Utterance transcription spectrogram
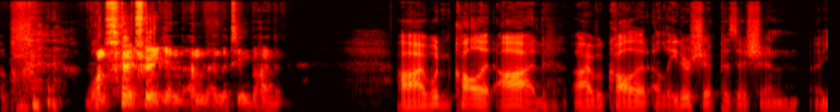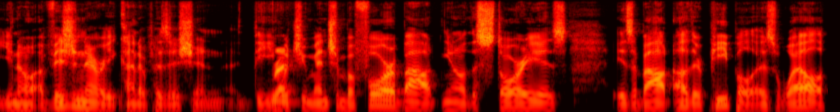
one surgery and, and, and the team behind it. Uh, I wouldn't call it odd. I would call it a leadership position, you know, a visionary kind of position. The right. what you mentioned before about, you know, the story is is about other people as well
